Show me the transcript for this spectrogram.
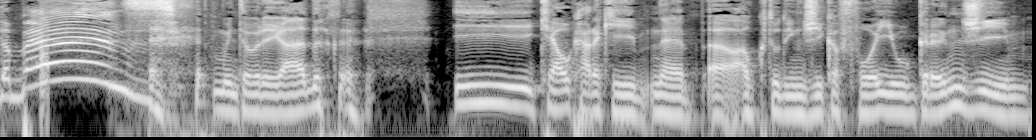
The Benz! Muito obrigado. E que é o cara que, né, ao que tudo indica, foi o grande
